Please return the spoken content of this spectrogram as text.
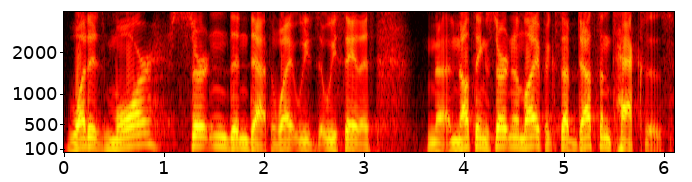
what is more certain than death? Why we, we say this. Nothing certain in life except death and taxes.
